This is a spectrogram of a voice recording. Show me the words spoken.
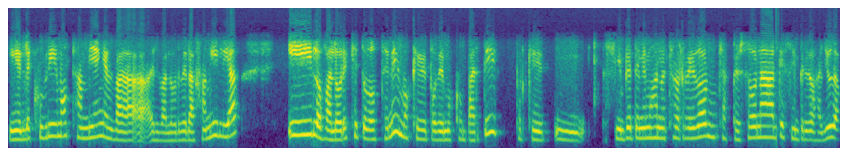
Y en él descubrimos también el, el valor de la familia, y los valores que todos tenemos, que podemos compartir, porque mm, siempre tenemos a nuestro alrededor muchas personas que siempre nos ayudan.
